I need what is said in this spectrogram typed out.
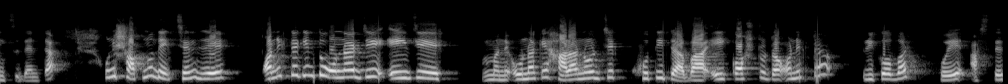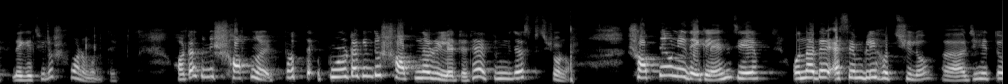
ইনসিডেন্টটা উনি স্বপ্ন দেখছেন যে অনেকটা কিন্তু ওনার যে এই যে মানে ওনাকে হারানোর যে ক্ষতিটা বা এই কষ্টটা অনেকটা রিকভার হয়ে আসতে লেগেছিল সবার মধ্যে। হঠাৎ উনি স্বপ্ন পুরোটা কিন্তু স্বপ্ন রিলেটেড হ্যাঁ? তুমি জাস্ট শোনো। স্বপ্নে উনি দেখলেন যে ওনাদের অ্যাসেম্বলি হচ্ছিল যেহেতু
